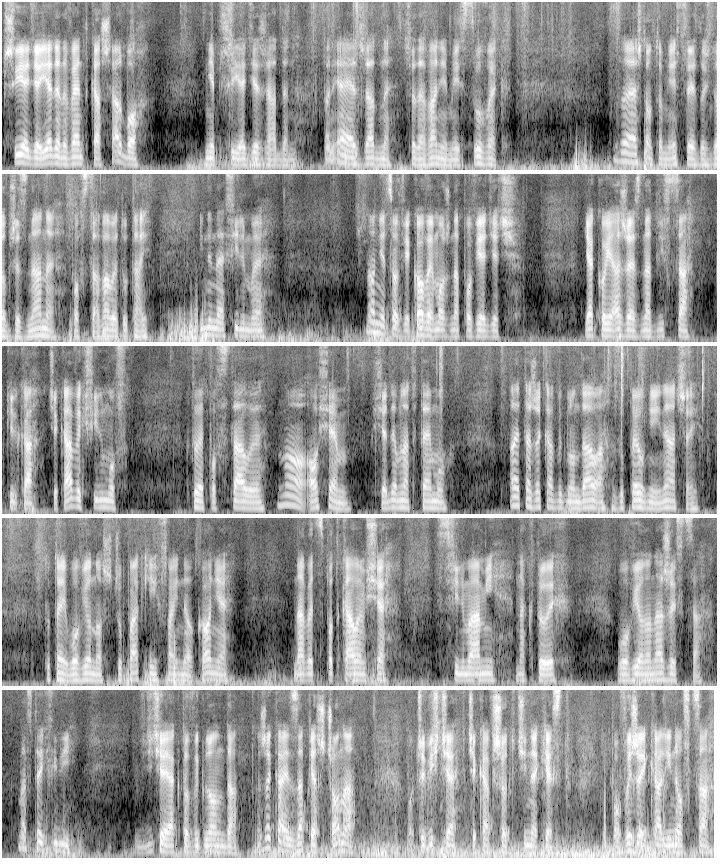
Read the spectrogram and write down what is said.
przyjedzie jeden wędkarz albo nie przyjedzie żaden. To nie jest żadne sprzedawanie miejscówek. Zresztą to miejsce jest dość dobrze znane. Powstawały tutaj inne filmy, no nieco wiekowe można powiedzieć. Ja kojarzę z Nadliwca kilka ciekawych filmów, które powstały no 8-7 lat temu, ale ta rzeka wyglądała zupełnie inaczej. Tutaj łowiono szczupaki, fajne okonie. Nawet spotkałem się z filmami, na których łowiono na żywca. No w tej chwili widzicie jak to wygląda. Rzeka jest zapiaszczona. Oczywiście ciekawszy odcinek jest powyżej Kalinowca.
